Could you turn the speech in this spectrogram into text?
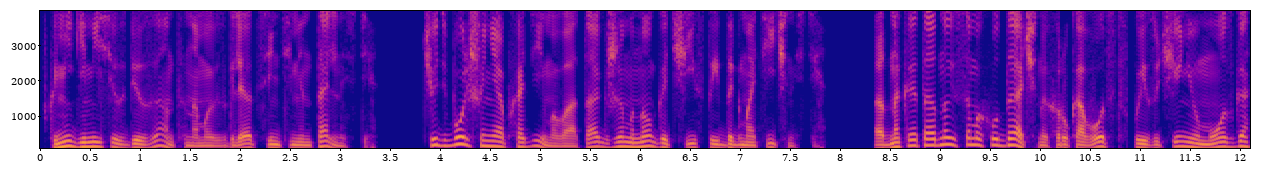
В книге «Миссис Бизант», на мой взгляд, сентиментальности чуть больше необходимого, а также много чистой догматичности. Однако это одно из самых удачных руководств по изучению мозга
